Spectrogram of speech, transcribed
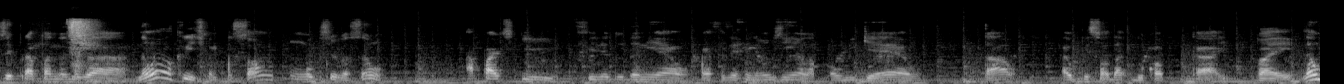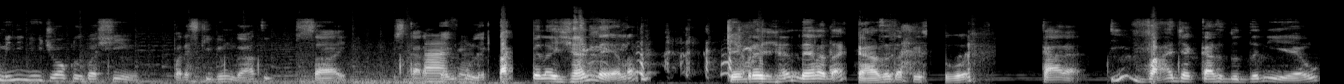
você parar pra analisar, não é uma crítica, mas só um- uma observação, a parte que filha do Daniel vai fazer reuniãozinha lá com o Miguel tal, aí o pessoal da- do Copa cai, vai. Não, o menininho de óculos baixinho, parece que vê um gato e sai. Os caras Ah, pegam o moleque, tacam pela janela, quebra a janela da casa da pessoa, cara, invade a casa do Daniel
